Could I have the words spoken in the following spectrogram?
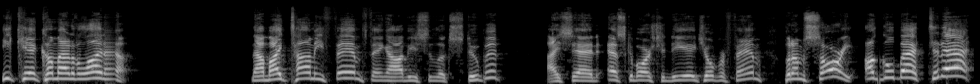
He can't come out of the lineup. Now, my Tommy Pham thing obviously looks stupid. I said Escobar should DH over Pham, but I'm sorry. I'll go back to that.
